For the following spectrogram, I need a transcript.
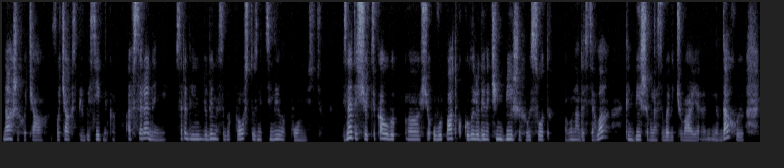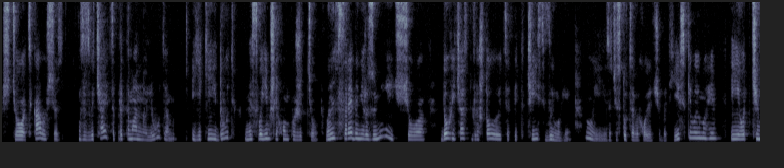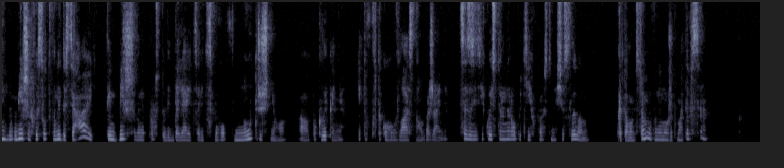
наших очах, в очах співбесідника, а всередині. Всередині людина себе просто знецінила повністю. І знаєте, що цікаво, е, що у випадку, коли людина чим більших висот вона досягла, тим більше вона себе відчуває невдахою. Що цікаво, що зазвичай це притаманно людям, які йдуть не своїм шляхом по життю. Вони всередині розуміють, що довгий час підлаштовуються під чиїсь вимоги. Ну і зачасту це виходять, що батьківські вимоги. І от чим більших висот вони досягають, тим більше вони просто віддаляються від свого внутрішнього покликання і такого власного бажання. Це з якоїсь сторони робить їх просто нещасливими. При тому всьому вони можуть мати все.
